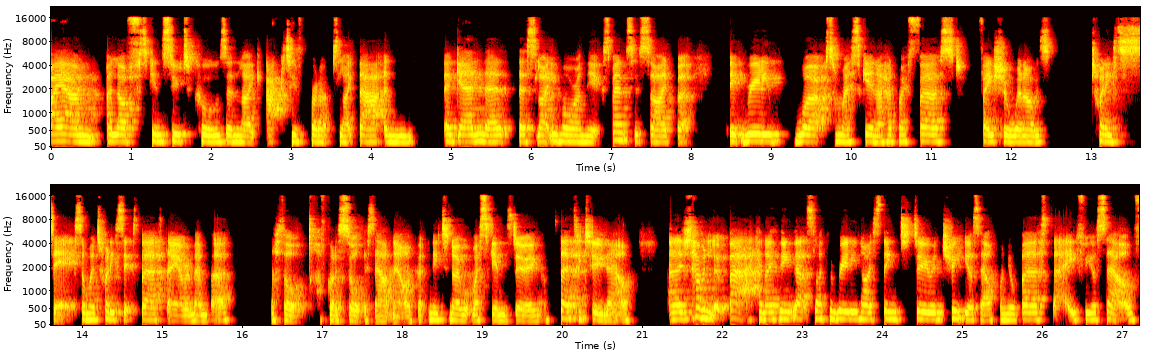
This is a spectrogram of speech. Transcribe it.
I am I love skin SkinCeuticals and like active products like that and again, they're they're slightly more on the expensive side, but it really works for my skin. I had my first facial when I was 26 on my 26th birthday. I remember. I thought I've got to sort this out now. I need to know what my skin's doing. I'm 32 now, and I just haven't looked back. And I think that's like a really nice thing to do and treat yourself on your birthday for yourself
